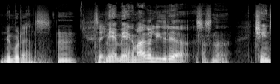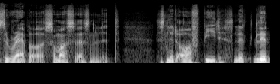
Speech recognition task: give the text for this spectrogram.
nymoderns Mm. ting. Men, men jeg kan meget godt lide det der, altså sådan noget, Change the Rapper, som også er sådan lidt, det er sådan lidt offbeat, sådan lidt, lidt,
